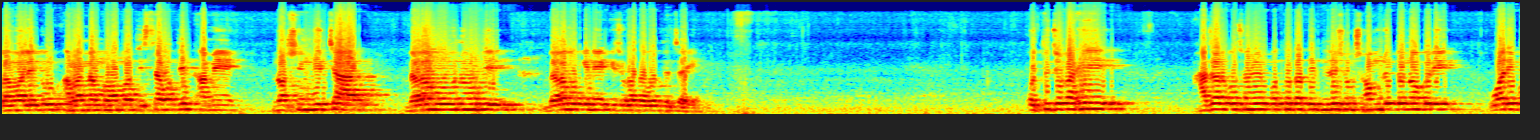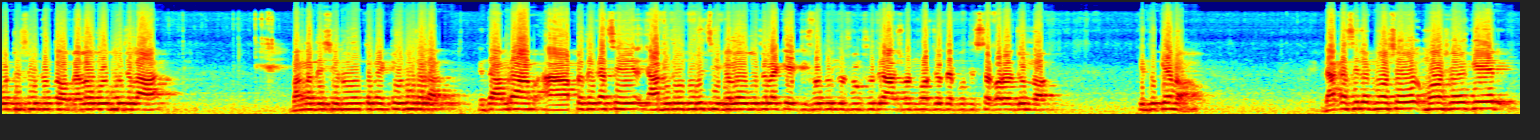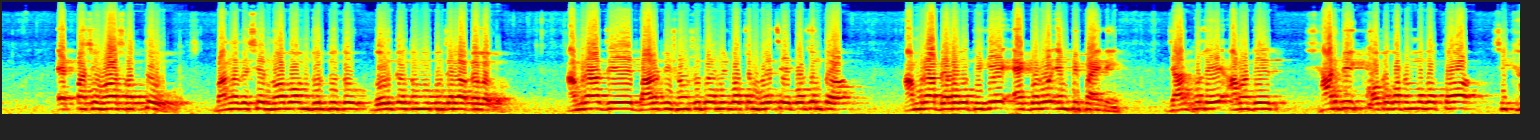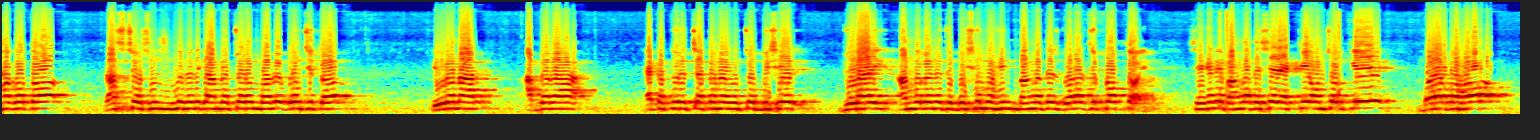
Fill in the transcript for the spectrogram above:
আসসালামু আলাইকুম, আমার নাম মোহাম্মদ আমি নরসিংদী চার নিয়ে কিছু কথা বলতে চাই। ঐতিহ্যবাহী হাজার বছরের সমৃদ্ধ নগরী ওয়ারি উপজেলা বাংলাদেশের অন্যতম একটি উপজেলা। কিন্তু আমরা আপনাদের কাছে আবেদন করেছি বেলাবু উপজেলাকে একটি স্বতন্ত্র সংসদীয় আসন মর্যাদা প্রতিষ্ঠা করার জন্য। কিন্তু কেন? ঢাকা সিলেট মহাসড়ক- মহাসড়কের এক পাশে হওয়া সত্ত্বেও বাংলাদেশের নবম দরিদ্র দরিদ্রতম উপজেলা বেলাবো। আমরা যে বারোটি সংসদীয় নির্বাচন হয়েছে এ পর্যন্ত আমরা বেলাবো থেকে একবারও এমপি পাইনি, যার ফলে আমাদের সার্বিক অবকাঠামোগত, শিক্ষাগত, রাষ্ট্রীয় সুযোগ থেকে আমরা চরমভাবে বঞ্চিত। ইউরোনার, আপনারা একাত্তরের চেতনা এবং চব্বিশের জুলাই আন্দোলনে যে বৈষম্যহীন বাংলাদেশ গড়ার যে প্রত্যয় সেখানে বাংলাদেশের একটি অঞ্চলকে ভয়াবহ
